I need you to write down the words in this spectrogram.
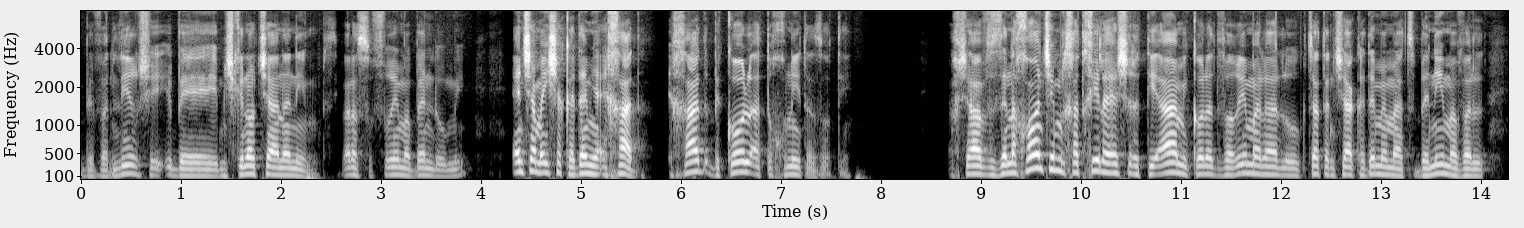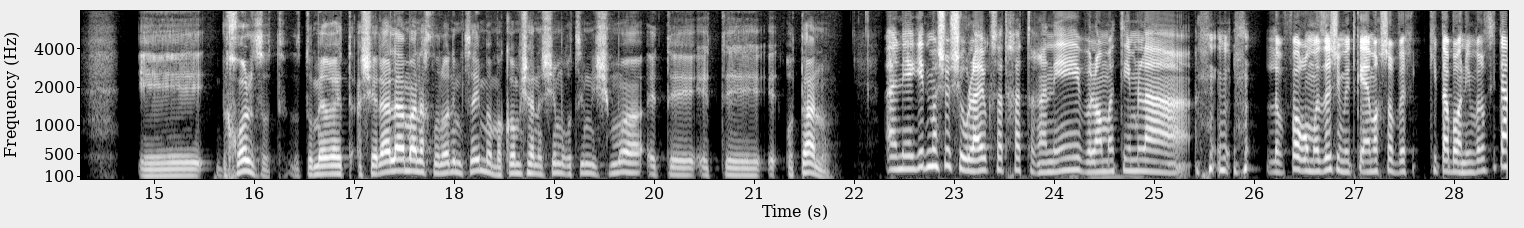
בוון ליר, במשכנות שאננים, פסטיבל הסופרים הבינלאומי. אין שם איש אקדמיה אחד, אחד בכל התוכנית הזאת. עכשיו, זה נכון שמלכתחילה יש רתיעה מכל הדברים הללו, קצת אנשי אקדמיה מעצבנים, אבל אה, בכל זאת, זאת אומרת, השאלה למה אנחנו לא נמצאים במקום שאנשים רוצים לשמוע את, אה, את, את אותנו. אני אגיד משהו שאולי הוא קצת חתרני ולא מתאים לפורום הזה שמתקיים עכשיו בכיתה באוניברסיטה,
